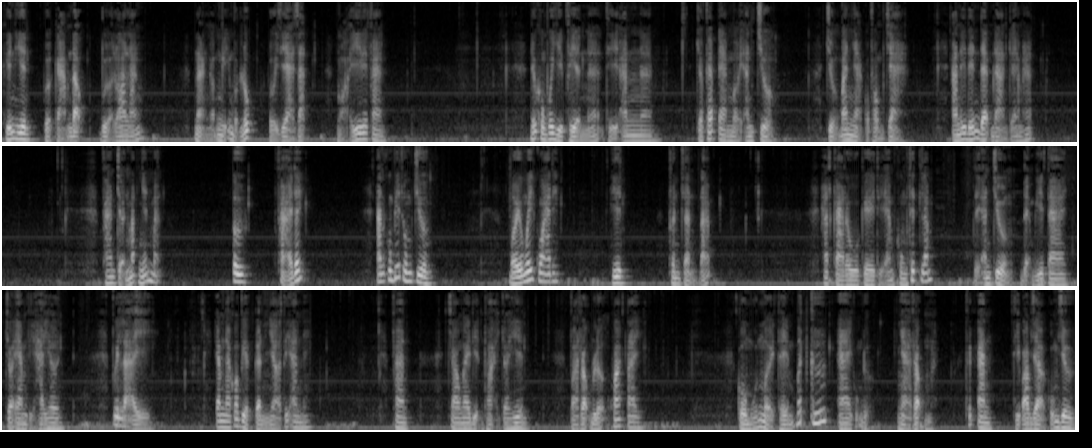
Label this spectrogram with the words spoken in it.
Khiến Hiên vừa cảm động, vừa lo lắng. Nàng ngẫm nghĩ một lúc, rồi dè dặt, ngỏ ý với Phan. Nếu không có dịp phiền, thì anh ờ, cho phép em mời anh Trường, trưởng ban nhạc của phòng trà. Anh ấy đến đệm đàn cho em hát. Phan trợn mắt nhấn mạnh. Ừ, phải đấy. Anh cũng biết ông Trường. Mời ông ấy qua đi. Hiên, phân trần đáp. Hát karaoke thì em không thích lắm. Để anh Trường đệm guitar cho em thì hay hơn. Với lại, em đang có việc cần nhờ tới anh ấy. Phan trao ngay điện thoại cho Hiên và rộng lượng khoác tay. Cô muốn mời thêm bất cứ ai cũng được. Nhà rộng mà. Thức ăn thì bao giờ cũng dư.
